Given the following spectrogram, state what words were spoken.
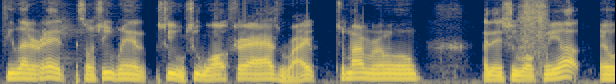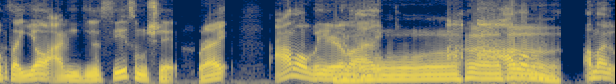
she let her in. So she ran. She she walked her ass right to my room, and then she woke me up. It was like, "Yo, I need you to see some shit." Right? I'm over here like, I'm- I'm like,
